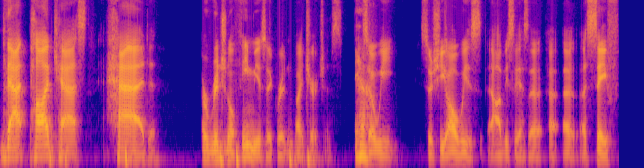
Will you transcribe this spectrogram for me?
that podcast had original theme music written by Chvrches. Yeah. So we so she always obviously has a, a a safe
